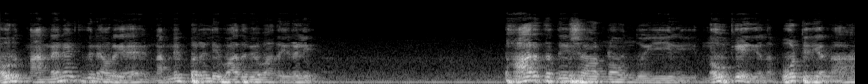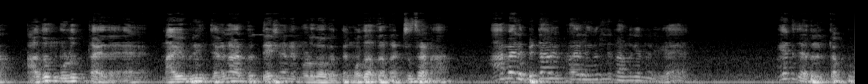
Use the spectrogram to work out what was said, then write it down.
ಅವರು ನಾನು ಹೇಳ್ತಿದ್ದೀನಿ ಅವರಿಗೆ, ನಮ್ಮಿಬ್ಬರಲ್ಲಿ ವಾದ ವಿವಾದ ಇರಲಿ. ಭಾರತ ದೇಶ ಅನ್ನೋ ಒಂದು ಈ ನೌಕೆ ಇದೆಯಲ್ಲ ಬೋಟ್ ಇದೆಯಲ್ಲ ಅದು ಮುಳುಗ್ತಾ ಇದೆ. ನಾವಿಬ್ರಿ ಜಗಳ ಆಡ್ತಾ ದೇಶನೇ ಮುಳುಗೋಗುತ್ತೆ. ಮೊದಲು ಅದನ್ನ ರಕ್ಷಿಸೋಣ. ಆಮೇಲೆ ಭಿನ್ನಾಭಿಪ್ರಾಯ ಇರಲಿ ನನಗೆ ನನಗೆ. ಏನಿದೆ ಅದ್ರಲ್ಲಿ ತಪ್ಪು?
